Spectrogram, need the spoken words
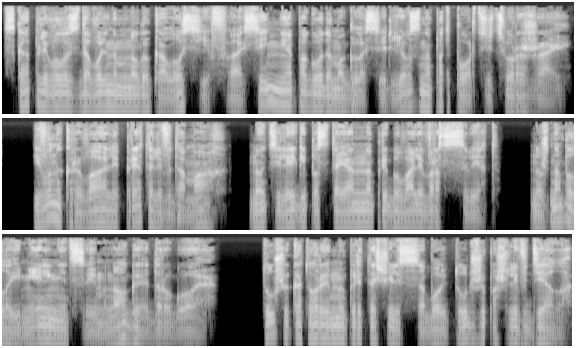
Скапливалось довольно много колосьев, а осенняя погода могла серьезно подпортить урожай. Его накрывали, прятали в домах, но телеги постоянно пребывали в рассвет. Нужна была и мельница, и многое другое. Туши, которые мы притащили с собой, тут же пошли в дело.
